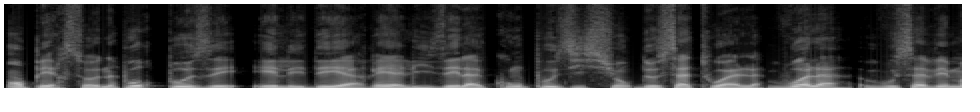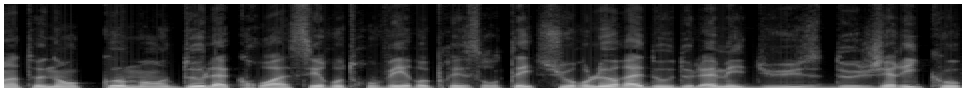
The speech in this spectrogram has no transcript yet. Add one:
en personne pour poser et l'aider à réaliser la composition de sa toile. Voilà, vous savez maintenant comment Delacroix s'est retrouvé représenté sur le radeau de la Méduse de Géricault.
